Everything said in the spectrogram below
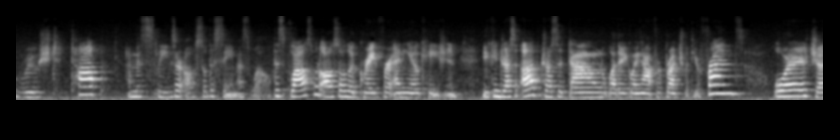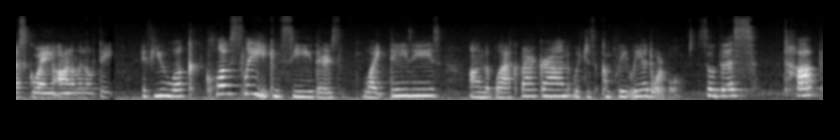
ruched top and the sleeves are also the same as well. This blouse would also look great for any occasion. You can dress it up, dress it down, whether you're going out for brunch with your friends or just going on a little date. If you look closely, you can see there's white daisies on the black background, which is completely adorable. So this top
